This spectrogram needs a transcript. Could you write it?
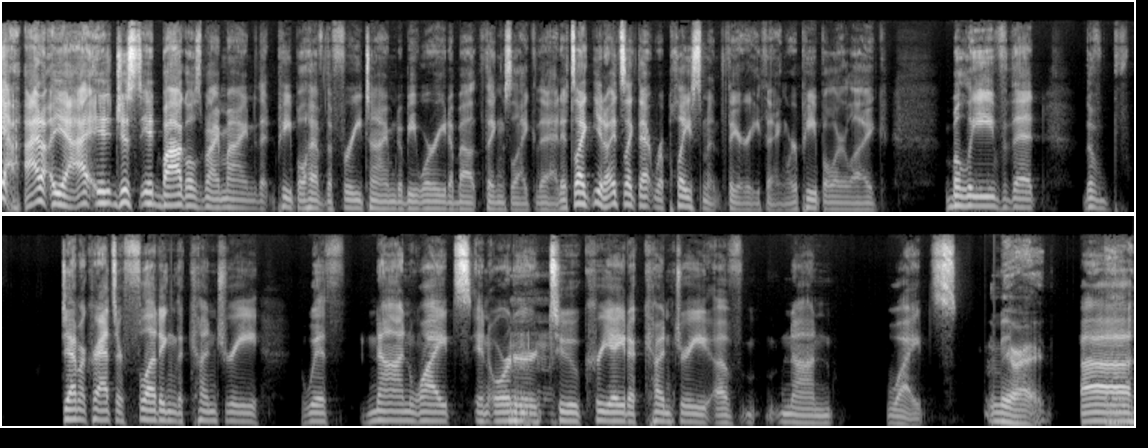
yeah, I don't. Yeah, I, it just it boggles my mind that people have the free time to be worried about things like that. It's like you know, it's like that replacement theory thing where people are like believe that the Democrats are flooding the country with non-whites in order to create a country of non-whites. Yeah, right. Uh,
